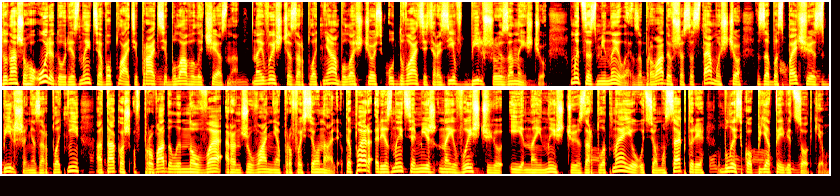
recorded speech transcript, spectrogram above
До нашого уряду різниця в оплаті праці була величезна. Найвища зарплатня була щось у 20 разів більшою за нижчу. Ми це змінили, запровадивши систему, що забезпечує збільшення зарплатні, а також впровадили нове ранжування професіоналів. Тепер різниця між найвищою і найнижчою зарплатнею у цьому секторі близько 5%.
